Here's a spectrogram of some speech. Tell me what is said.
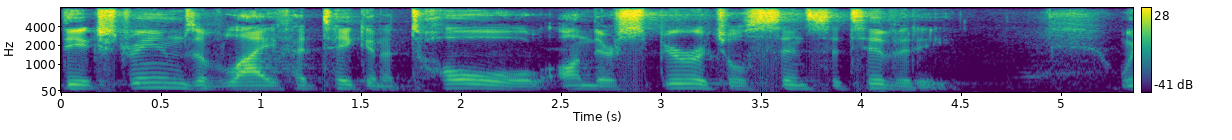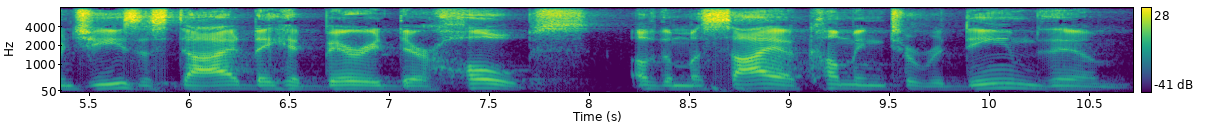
The extremes of life had taken a toll on their spiritual sensitivity. When Jesus died, they had buried their hopes of the Messiah coming to redeem them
